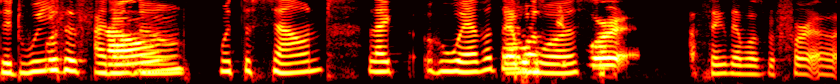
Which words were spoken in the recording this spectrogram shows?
Did we? With the I don't know. With the sound, like whoever that, That was, was, before. I think that was before. Uh,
